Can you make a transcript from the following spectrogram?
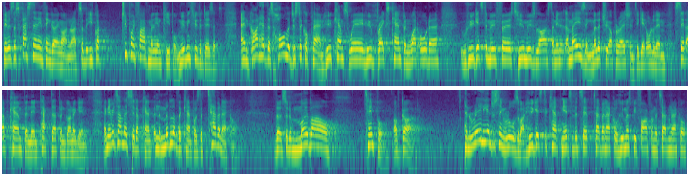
there was this fascinating thing going on, right? So that you've got 2.5 million people moving through the desert. And God had this whole logistical plan who camps where, who breaks camp in what order, who gets to move first, who moves last. I mean, an amazing military operation to get all of them set up camp and then packed up and gone again. And every time they set up camp, in the middle of the camp was the tabernacle, the sort of mobile temple of God. And really interesting rules about who gets to camp near to the tabernacle, who must be far from the tabernacle.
